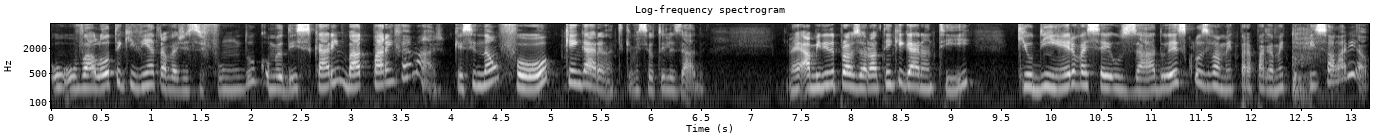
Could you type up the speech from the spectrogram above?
o, o valor tem que vir através desse fundo, como eu disse, carimbado para a enfermagem. Porque se não for, quem garante que vai ser utilizado? Né? A medida provisória tem que garantir que o dinheiro vai ser usado exclusivamente para pagamento do piso salarial.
